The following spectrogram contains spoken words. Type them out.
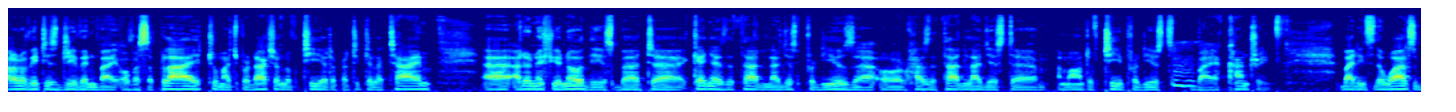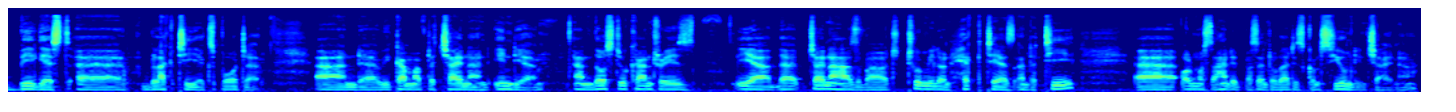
A lot of it is driven by oversupply, too much production of tea at a particular time. Uh, I don't know if you know this, but uh, Kenya is the third largest producer or has the third largest um, amount of tea produced mm -hmm. by a country. but it's the world's biggest uh, black tea exporter. And uh, we come after China and India. And those two countries, yeah, the China has about 2 million hectares under tea. Uh, almost 100% of that is consumed in China,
